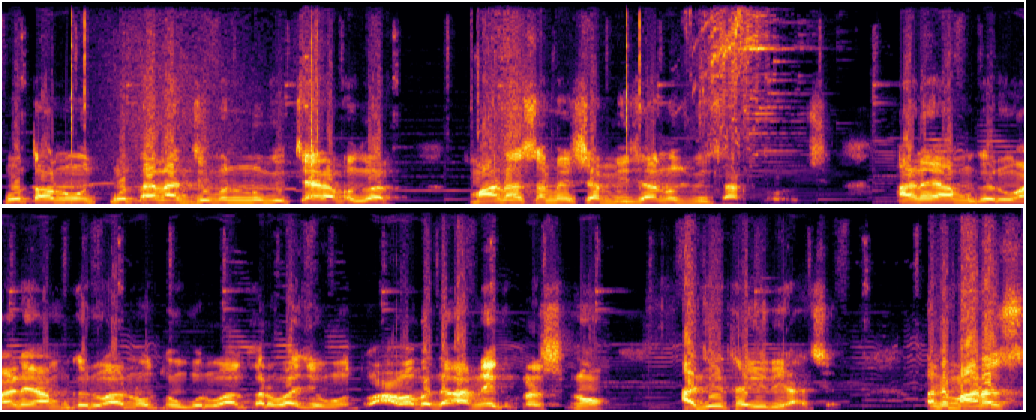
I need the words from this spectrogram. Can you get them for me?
પોતાનું, પોતાના જીવનનું વિચાર્યા વગર માણસ હંમેશા બીજાનું જ વિચારતો હોય છે. આણે આમ કર્યું આણે આમ કર્યું આ નહોતું કરવું આ કરવા જેવું હતું. આવા બધા અનેક પ્રશ્નો આજે થઈ રહ્યા છે. અને માણસ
